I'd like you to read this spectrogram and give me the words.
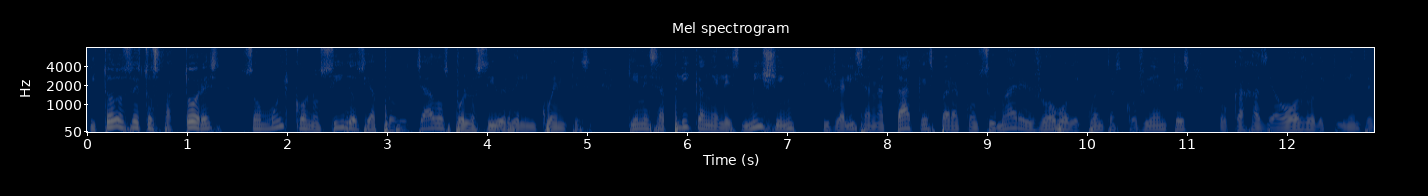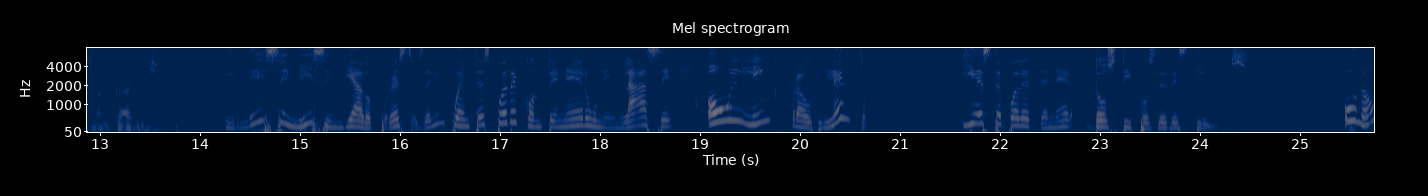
Y todos estos factores son muy conocidos y aprovechados por los ciberdelincuentes, quienes aplican el smishing y realizan ataques para consumar el robo de cuentas corrientes o cajas de ahorro de clientes bancarios. El SMS enviado por estos delincuentes puede contener un enlace o un link fraudulento. Y este puede tener dos tipos de destinos. Uno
